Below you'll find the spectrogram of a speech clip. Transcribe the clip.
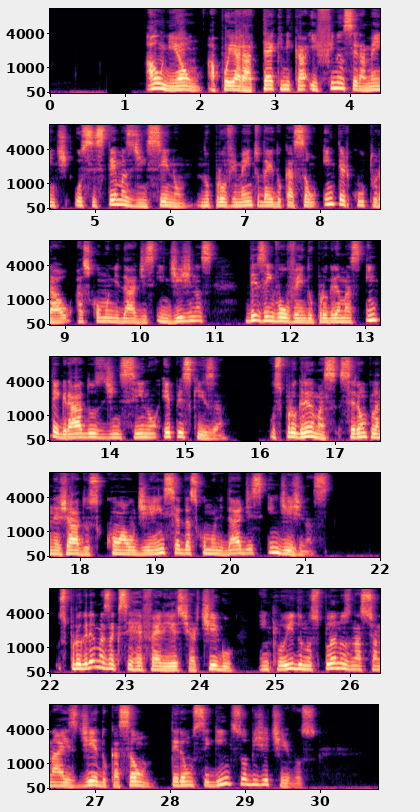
A União apoiará técnica e financeiramente os sistemas de ensino no provimento da educação intercultural às comunidades indígenas, desenvolvendo programas integrados de ensino e pesquisa. Os programas serão planejados com a audiência das comunidades indígenas. Os programas a que se refere este artigo, incluído nos Planos Nacionais de Educação, terão os seguintes objetivos:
